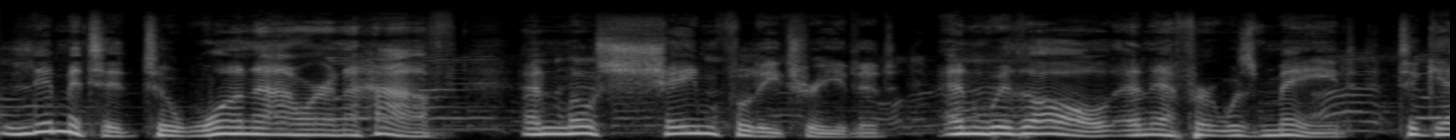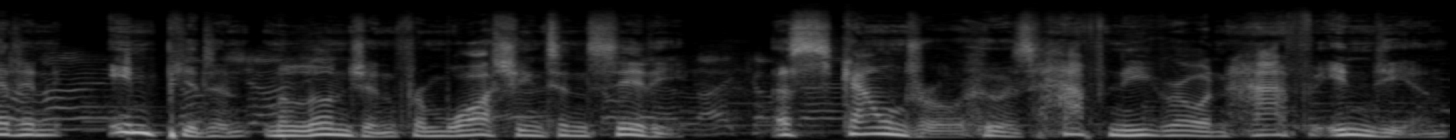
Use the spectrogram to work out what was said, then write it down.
limited to one hour and a half, and most shamefully treated, and withal an effort was made to get an impudent Melungeon from Washington City, a scoundrel who is half Negro and half Indian,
